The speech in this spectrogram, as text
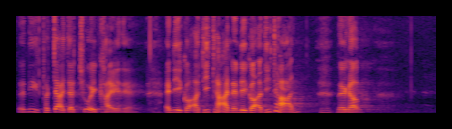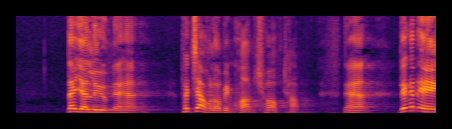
แล้วนี่พระเจ้าจะช่วยใครเนี่ยอันนี้ก็อธิษฐานอันนี้ก็อธิษฐานนะครับ แต่อย่าลืมนะฮะพระเจ้าของเราเป็นความชอบธรรมนะฮะดังนั้นเอง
